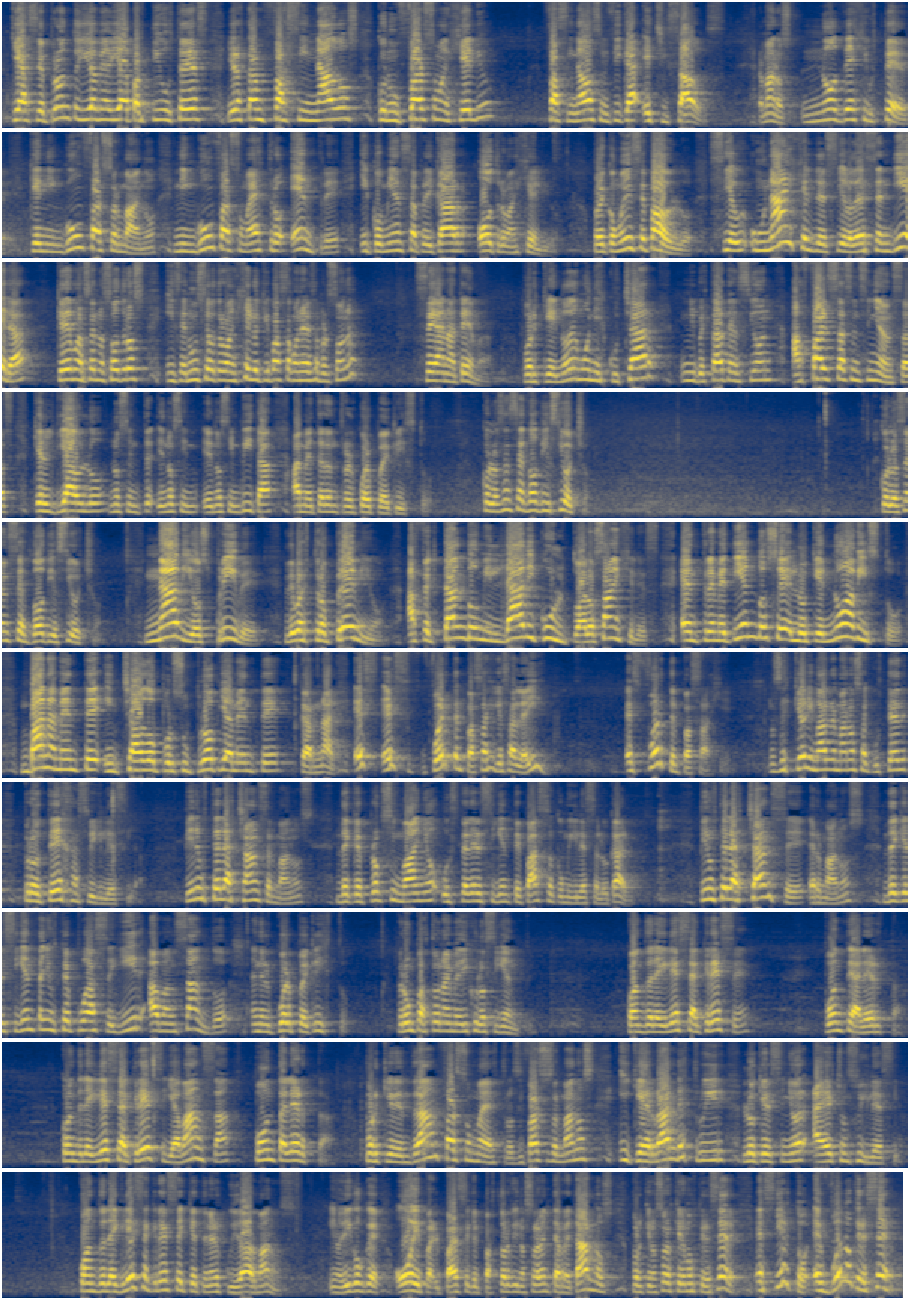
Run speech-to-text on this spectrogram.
Que hace pronto yo ya me había partido ustedes y ahora están fascinados con un falso evangelio. Fascinados significa hechizados. Hermanos, no deje usted que ningún falso hermano, ningún falso maestro entre y comience a predicar otro evangelio. Porque como dice Pablo, si un ángel del cielo descendiera, ¿qué debemos hacer nosotros y se anuncia otro evangelio? ¿Qué pasa con esa persona? Sea anatema porque no debemos ni escuchar ni prestar atención a falsas enseñanzas que el diablo nos, eh, nos, invita a meter dentro del cuerpo de Cristo. Colosenses 2.18. Colosenses 2.18. Nadie os prive de vuestro premio, afectando humildad y culto a los ángeles, entremetiéndose en lo que no ha visto, vanamente hinchado por su propia mente carnal. Es, es fuerte el pasaje que sale ahí. Es fuerte el pasaje. Entonces quiero animarle, hermanos, a que usted proteja su iglesia. Tiene usted la chance, hermanos, de que el próximo año usted dé el siguiente paso como iglesia local. Tiene usted la chance, hermanos, de que el siguiente año usted pueda seguir avanzando en el cuerpo de Cristo. Pero un pastor ahí me dijo lo siguiente. Cuando la iglesia crece, ponte alerta. Cuando la iglesia crece y avanza, ponte alerta. Porque vendrán falsos maestros y falsos hermanos y querrán destruir lo que el Señor ha hecho en su iglesia. Cuando la iglesia crece hay que tener cuidado, hermanos. Y no digo que hoy parece que el pastor vino solamente a retarnos porque nosotros queremos crecer. Es cierto, es bueno crecer,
